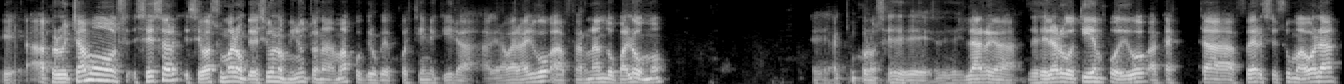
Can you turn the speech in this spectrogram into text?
Eh, aprovechamos, César, se va a sumar, aunque sea unos minutos nada más, porque creo que después tiene que ir a grabar algo, a Fernando Palomo, eh, a quien conoces desde, larga, desde largo tiempo, digo, acá está Fer, se suma, hola.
